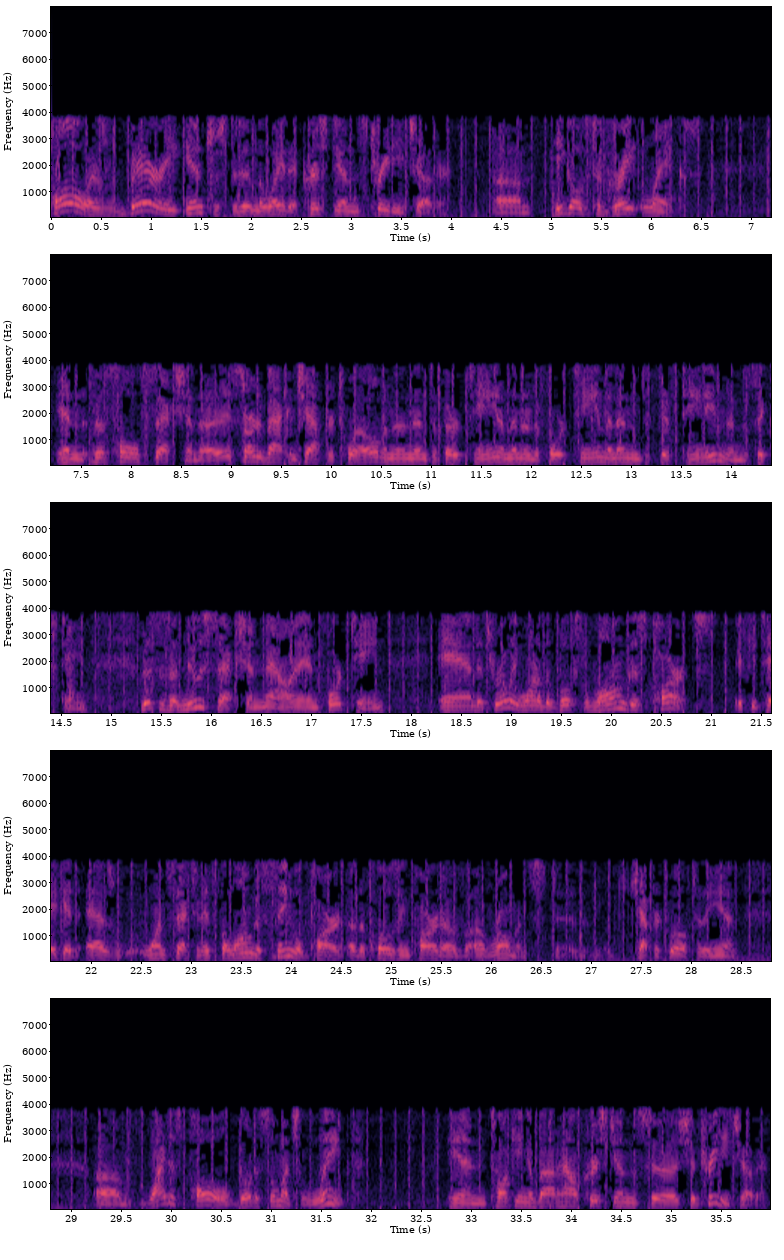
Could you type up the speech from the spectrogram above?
Paul is very interested in the way that Christians treat each other. Um, he goes to great lengths in this whole section. Uh, it started back in chapter 12, and then into 13, and then into 14, and then into 15, even into 16. This is a new section now in 14, and it's really one of the book's longest parts. If you take it as one section, it's the longest single part of the closing part of, of Romans, uh, chapter 12 to the end. Um, why does Paul go to so much length in talking about how Christians uh, should treat each other?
